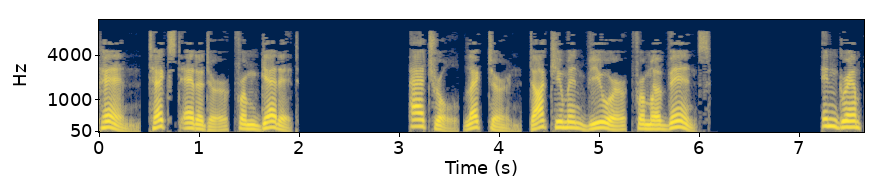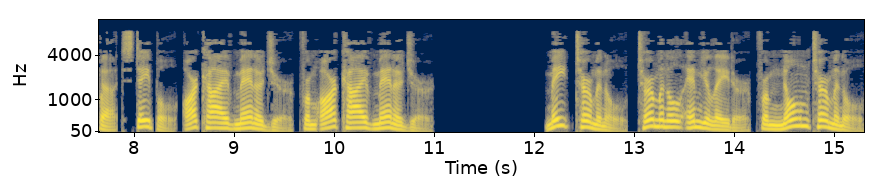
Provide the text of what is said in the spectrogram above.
pen text editor from Gedit Atril lectern document viewer from Evince Engrampa staple archive manager from Archive Manager Mate Terminal terminal emulator from GNOME Terminal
